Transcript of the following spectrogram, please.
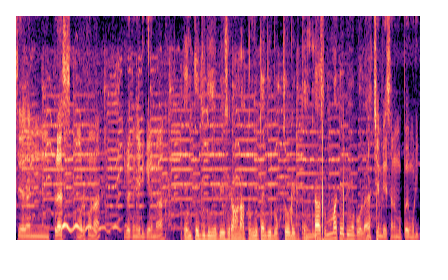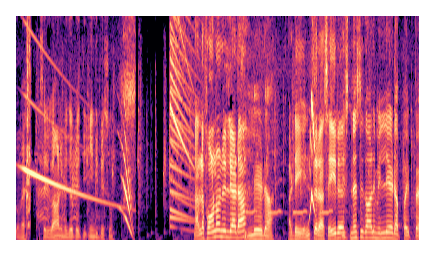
செவன் ப்ளஸ் உங்களோட ஃபோனா இருபத்தஞ்சு அடிக்கணுமா எந்த ஜி நீங்கள் நான் தொண்ணூத்தஞ்சு புக்ஸோடு எடுத்தேன். சும்மா கேட்பீங்க போல. நிச்சயம் பேசணும் முப்பது முடிப்போமே. சரி வாங்க மெதுவாக பேசி இந்தி பேசுவோம். நல்ல ஃபோன் ஒன்றும் இல்லையாடா? இல்லையடா. அடே எந்தரா செய்கிற பிஸ்னஸுக்கு ஆளும் இல்லையடாப்பா இப்போ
